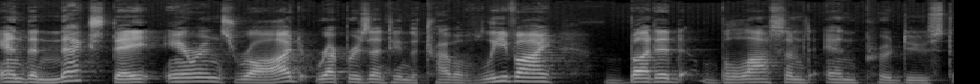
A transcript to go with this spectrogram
and the next day, Aaron's rod, representing the tribe of Levi, budded, blossomed, and produced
